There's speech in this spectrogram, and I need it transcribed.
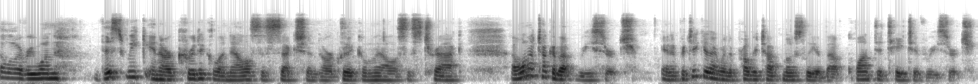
Hello everyone. This week in our critical analysis section, our critical analysis track, I want to talk about research. And in particular, I'm going to probably talk mostly about quantitative research,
